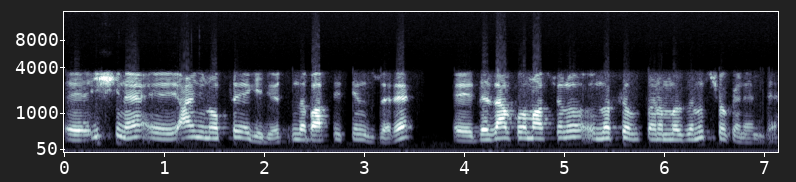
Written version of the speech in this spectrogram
e, iş yine e, aynı noktaya geliyor. Sizin de bahsettiğiniz üzere e, dezenformasyonu nasıl tanımladığınız çok önemli.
